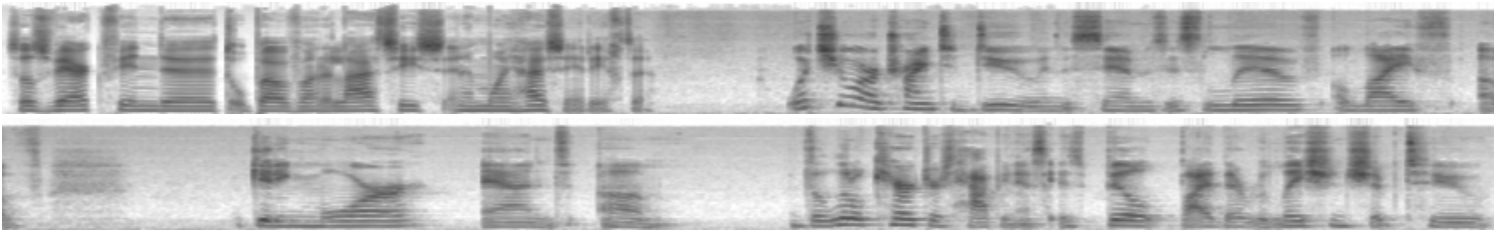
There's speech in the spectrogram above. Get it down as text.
zoals werk vinden, het opbouwen van relaties en een mooi huis inrichten. What you are trying to do in The Sims is live a life of getting more and um, the little character's happiness is built by their relationship to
